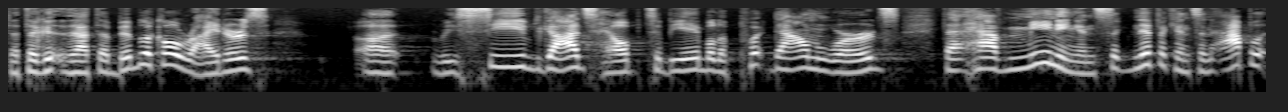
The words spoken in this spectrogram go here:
That the, that the biblical writers uh, received God's help to be able to put down words that have meaning and significance and apl-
